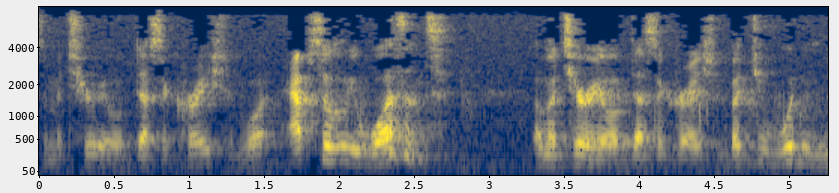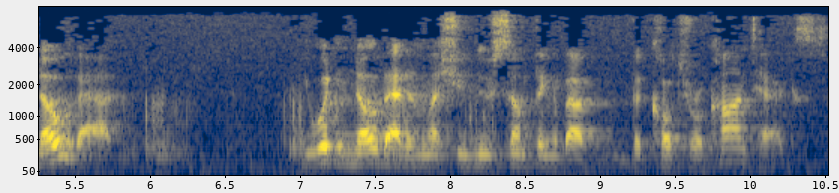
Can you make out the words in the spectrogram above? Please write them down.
was a material of desecration. What absolutely wasn't a material of desecration, but you wouldn't know that. You wouldn't know that unless you knew something about the cultural context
